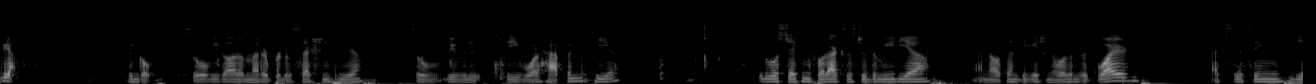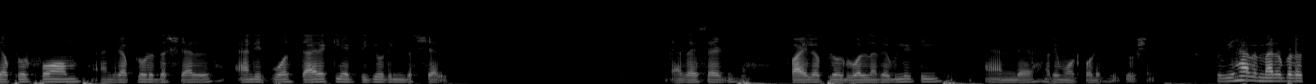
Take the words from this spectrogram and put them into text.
yeah bingo. So we got a Metapreter session here. So we will see what happened here. It was checking for access to the media and authentication wasn't required. Accessing the upload form and it uploaded the shell and it was directly executing the shell. As I said file upload vulnerability and uh, remote code execution. So we have a Metapreter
